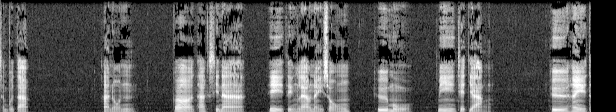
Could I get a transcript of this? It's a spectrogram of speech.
สัมพุทธะอานนท์ก็ทักษิณาที่ถึงแล้วในสงฆ์คือหมู่มีเจ็ดอย่าง คือให้ท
